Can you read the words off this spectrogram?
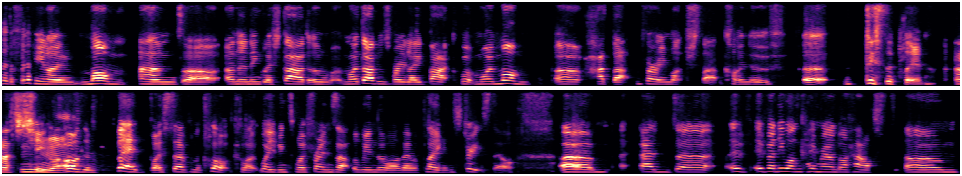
with a Filipino mum and uh, and an English dad. And my dad was very laid back, but my mum uh, had that very much that kind of uh, discipline attitude. Like I was in bed by seven o'clock, like waving to my friends out the window while they were playing in the street still. Um, and uh, if if anyone came around our house. Um,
